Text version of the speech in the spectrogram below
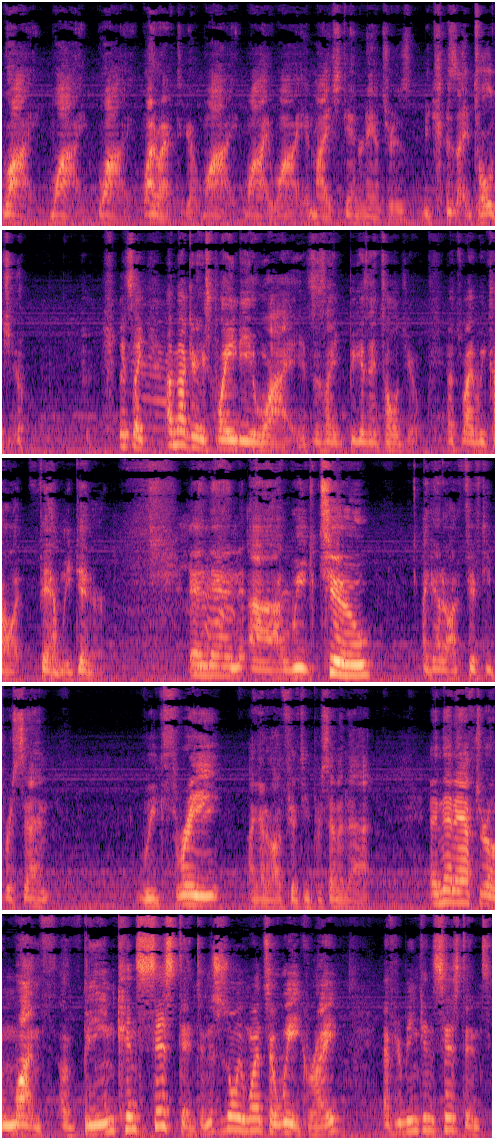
Why? Why? Why? Why do I have to go? Why? Why? Why? And my standard answer is because I told you. It's like, I'm not going to explain to you why. It's just like, because I told you. That's why we call it family dinner. And then uh, week two, I got about 50%. Week three, I got about 50% of that. And then after a month of being consistent, and this is only once a week, right? After being consistent,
